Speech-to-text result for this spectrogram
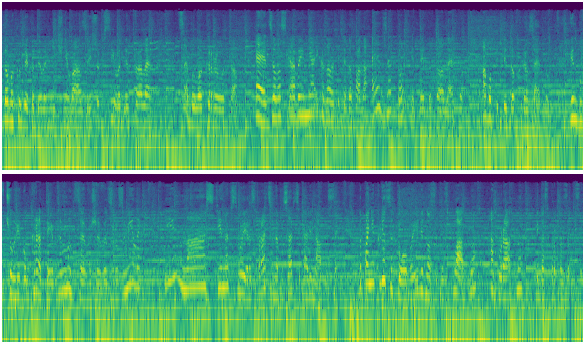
Вдома куди ходили в нічні вази, і щоб всі в один туалет. Це було круто. Едзо ласкаве ім'я і казали піти до пана Едзя, то піти до туалету або піти до кльозету. Він був чоловіком креативним, ну це вже ви зрозуміли. На стінах своєї ресторації написав цікаві написи. До пані Клюзитової відноситись платно, акуратно і без пропозицій.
